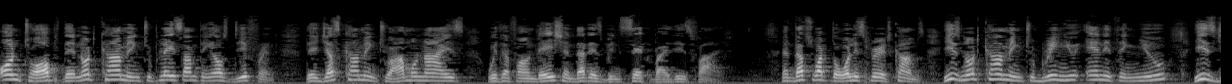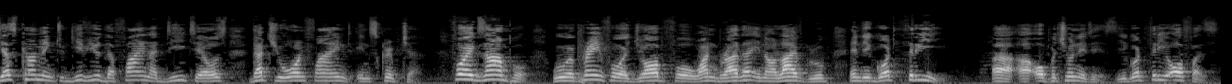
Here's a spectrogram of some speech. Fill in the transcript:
on top, they're not coming to play something else different. They're just coming to harmonize with a foundation that has been set by these five. And that's what the Holy Spirit comes. He's not coming to bring you anything new. He's just coming to give you the finer details that you won't find in Scripture. For example, we were praying for a job for one brother in our life group, and he got three uh, uh, opportunities. He got three offers.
